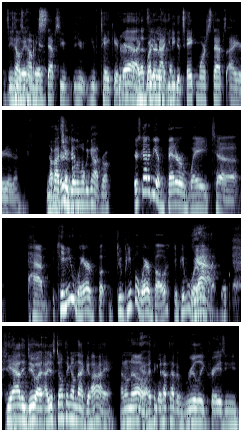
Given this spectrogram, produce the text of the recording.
it tells you how many steps you've you, you've taken, yeah, like whether or not you need to take more steps. I hear you. No, how about you, Dylan? What we got, bro? There's got to be a better way to have. Can you wear? But do people wear both? Do people wear? Yeah, like yeah, they do. I, I just don't think I'm that guy. I don't know. Yeah. I think I'd have to have a really crazy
